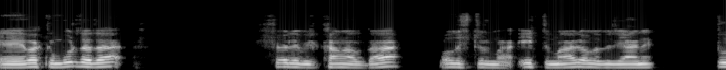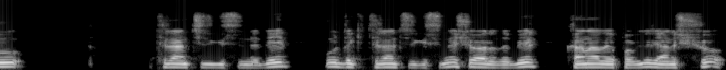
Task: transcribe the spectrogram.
Ee, bakın burada da şöyle bir kanalda oluşturma ihtimali olabilir. Yani bu tren çizgisinde değil, buradaki tren çizgisinde şu arada bir kanal yapabilir. Yani şu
